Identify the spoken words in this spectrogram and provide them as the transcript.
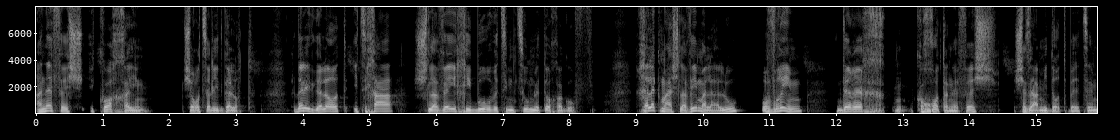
הנפש היא כוח חיים שרוצה להתגלות. כדי להתגלות היא צריכה שלבי חיבור וצמצום לתוך הגוף. חלק מהשלבים הללו עוברים דרך כוחות הנפש, שזה המידות בעצם,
